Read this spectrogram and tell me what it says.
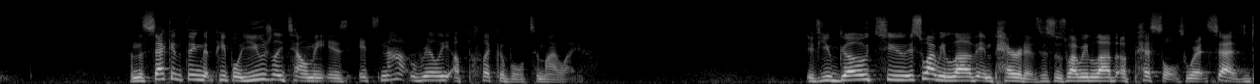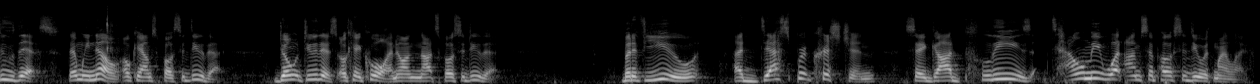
And the second thing that people usually tell me is it's not really applicable to my life. If you go to, this is why we love imperatives. This is why we love epistles, where it says, do this. Then we know, okay, I'm supposed to do that. Don't do this. Okay, cool. I know I'm not supposed to do that. But if you, a desperate Christian, say, God, please tell me what I'm supposed to do with my life,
